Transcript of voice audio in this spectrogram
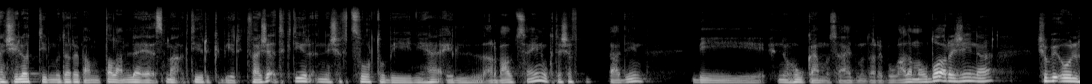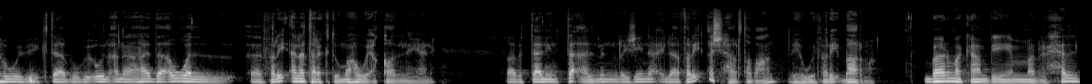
أنشيلوتي المدرب عم طلع ملاقي أسماء كتير كبيرة. تفاجأت كتير إني شفت صورته بنهائي ال 94 واكتشفت بعدين بإنه هو كان مساعد مدرب. وعلى موضوع ريجينا شو بيقول هو بكتابه؟ بيقول أنا هذا أول فريق أنا تركته ما هو أقالني يعني. فبالتالي انتقل من ريجينا إلى فريق أشهر طبعا اللي هو فريق بارما. بارما كان بمرحلة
